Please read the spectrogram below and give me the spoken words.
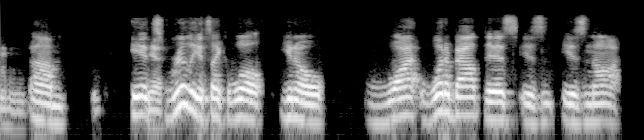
Mm-hmm. Um, it's yeah. really, it's like, well, you know, what what about this is is not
